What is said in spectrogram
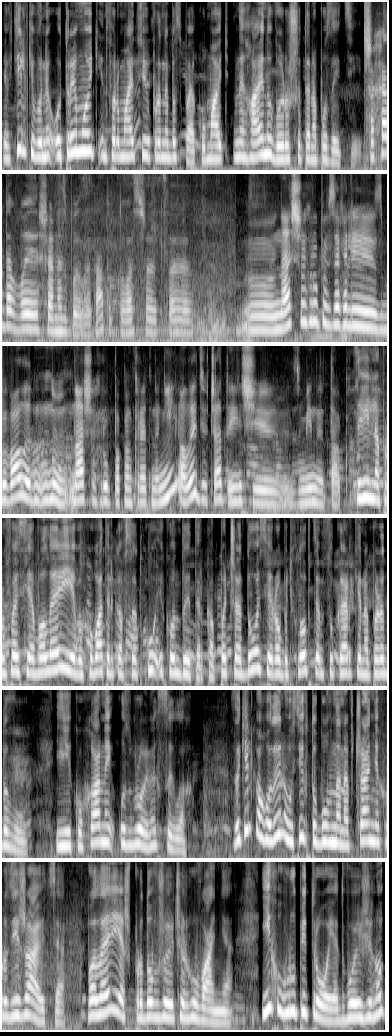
Як тільки вони отримують інформацію про небезпеку, мають негайно вирушити на позиції. Шахеда ви ще не збили, так? Тобто у вас ще це Е, Наші групи взагалі збивали. Ну, наша група конкретно ні, але дівчата інші зміни так. Цивільна професія Валерії вихователька в садку і кондитерка. Пече досі, робить хлопцям цукерки на передову. Її коханий у збройних силах. За кілька годин усі, хто був на навчаннях, роз'їжджаються. Валерія ж продовжує чергування. Їх у групі троє: двоє жінок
